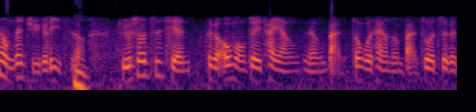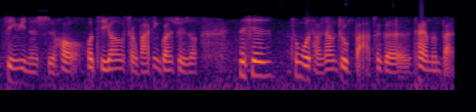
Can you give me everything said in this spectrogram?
那我们再举一个例子啊，比如说之前。这个欧盟对太阳能板、中国太阳能板做这个禁运的时候，或提高惩罚性关税的时候，那些中国厂商就把这个太阳能板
